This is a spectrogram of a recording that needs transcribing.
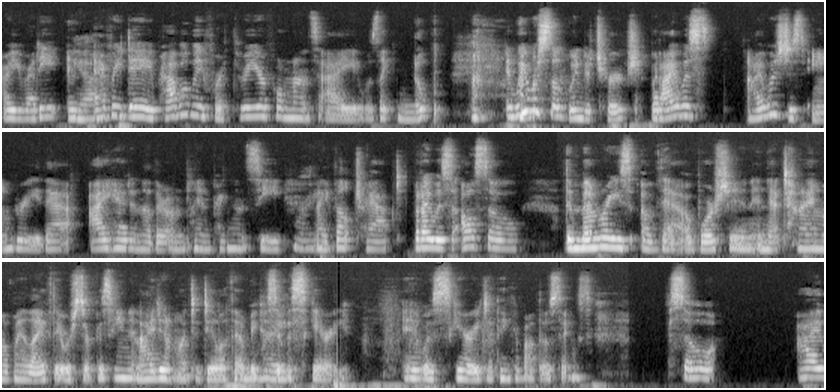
Are you ready?" And Yeah. every day, probably for three or four months, I was like, "Nope." and we were still going to church, but I was I was just angry that I had another unplanned pregnancy and I felt trapped. But I was also the memories of that abortion and that time of my life they were surfacing and I didn't want to deal with them because Right. it was scary. It was scary to think about those things. So I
